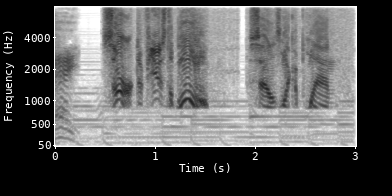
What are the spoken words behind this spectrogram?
hey, Sir, defuse the bomb. Sounds like a plan.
